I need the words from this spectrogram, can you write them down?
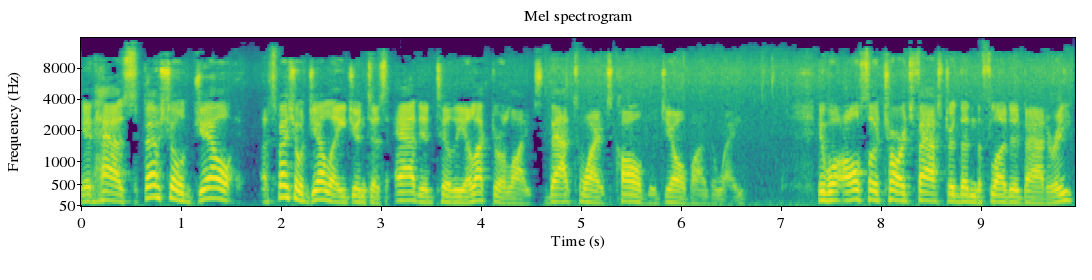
It has special gel, a special gel agent is added to the electrolytes. That's why it's called the gel, by the way. It will also charge faster than the flooded battery,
